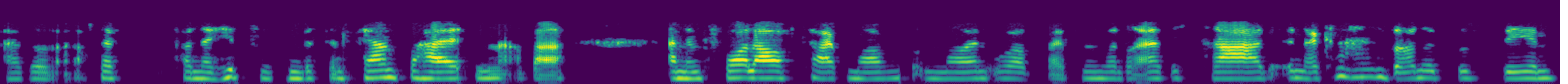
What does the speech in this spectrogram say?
also der, von der Hitze ein bisschen fernzuhalten, aber an einem Vorlauftag morgens um 9 Uhr bei 35 Grad in der kleinen Sonne zu stehen,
